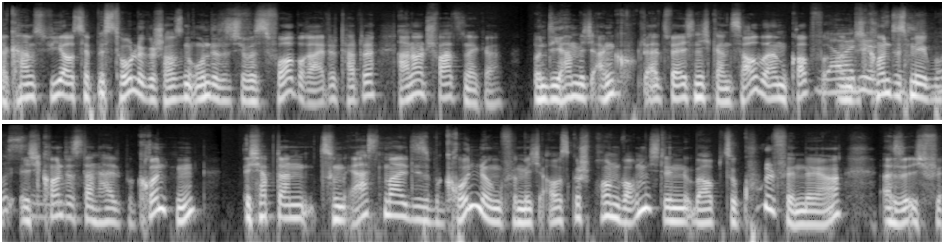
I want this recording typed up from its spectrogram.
da kam es wie aus der Pistole geschossen, ohne dass ich was vorbereitet hatte, Arnold Schwarzenegger. Und die haben mich angeguckt, als wäre ich nicht ganz sauber im Kopf Ja, und ich konnte es mir, wussten, ich konnte es dann halt begründen. Ich habe dann zum ersten Mal diese Begründung für mich ausgesprochen, warum ich den überhaupt so cool finde, ja. Also ich,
